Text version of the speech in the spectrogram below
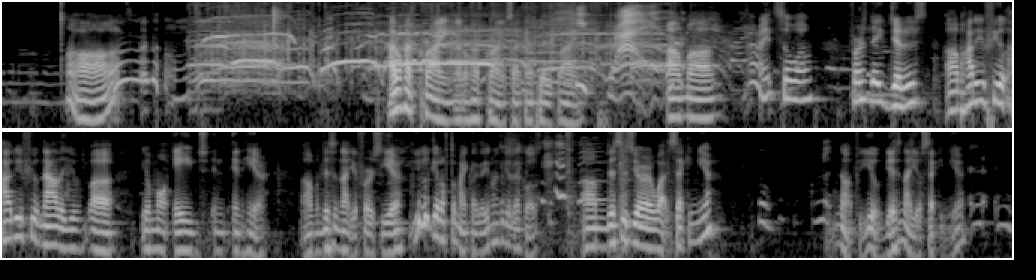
as your mom. Aww. I don't have crying. I don't have crying, so I can't play the crying. He cried. Um. Uh, all right. So, uh, first day jitters. Um. How do you feel? How do you feel now that you've uh you're more aged in in here? Um. This is not your first year. You could get off the mic like that. You don't have to get that close. Um. This is your what second year? Who? Me. No, for you. This is not your second year. N- n-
